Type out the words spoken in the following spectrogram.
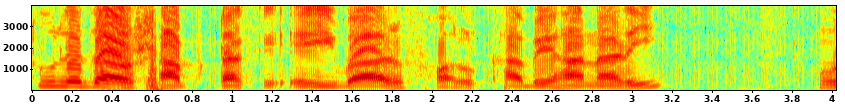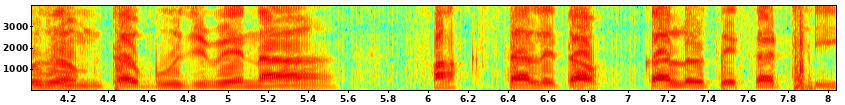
তুলে দাও সাপটাকে, এইবার ফল খাবে হানারি। উদমটা বুঝবে না ফাঁকতালে টপকালোতে কাঠি,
